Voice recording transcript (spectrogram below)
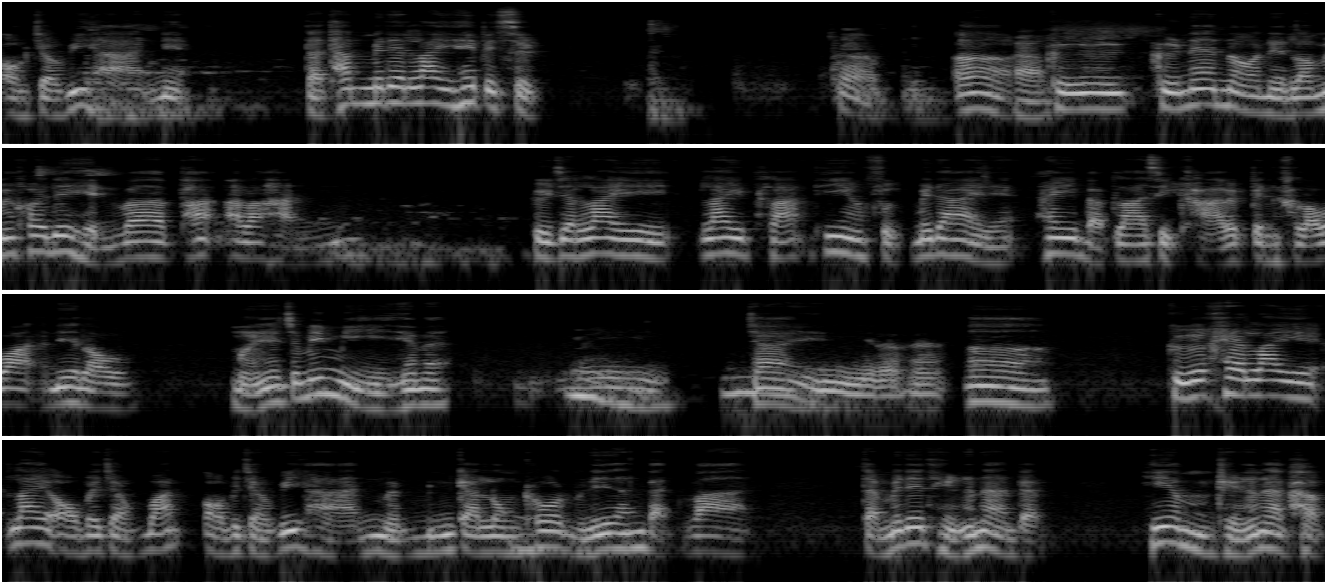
ออกจากวิหารเนี่ย แต่ท่านไม่ได้ไล่ให้ไปศึก ครับเออคือคือแน่นอนเนี่ย เราไม่ค่อยได้เห็นว่าพระอรหันต์คือจะไล่ไล่พระที่ยังฝึกไม่ได้เนี่ย ให้แบบลาสิกขาไปเป็นฆราวาสอันนี้เราเหมือนจะไม่มีใช่ไหมไม่ใช่ไม่มีแล้วฮะอ่าคือก็แค่ไล่ไล่ออกไปจากวัดออกไปจากวิหารเหมือนเป็นการลงโทษเหมือนที่ท่านแบดว่า แต่ไม่ได้ถึงขนาดแบบเหี้ยมถึงขนาดแบบ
